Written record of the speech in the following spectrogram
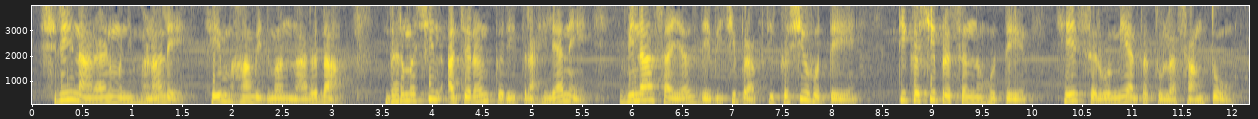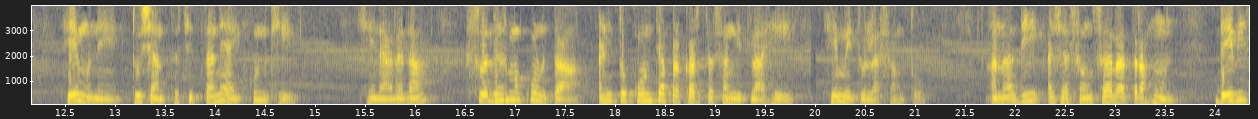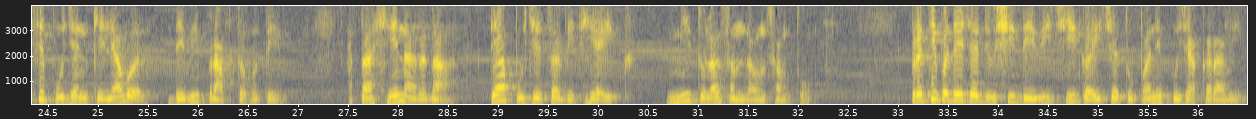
श्री नारायण मुनी म्हणाले हे महाविद्वान नारदा धर्मशील आचरण करीत राहिल्याने विनासायास देवीची प्राप्ती कशी होते? ती कशी प्रसन्न होते? हे सर्व मी आता तुला सांगतो. हे मुने तू शांतचित्ताने ऐकून घे. हे नारदा स्वधर्म कोणता आणि तो कोणत्या प्रकारचा सांगितला आहे हे मी तुला सांगतो. अनादी अशा संसारात राहून देवीचे पूजन केल्यावर देवी प्राप्त होते. आता हे नारदा त्या पूजेचा विधी ऐक मी तुला समजावून सांगतो. प्रतिपदेच्या दिवशी देवीची गाईच्या तुपाने पूजा करावी.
